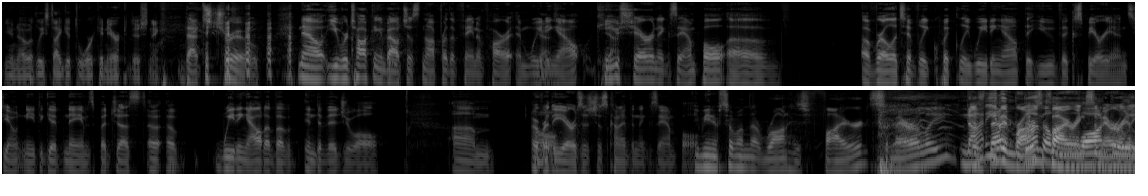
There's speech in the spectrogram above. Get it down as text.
You know at least i get to work in air conditioning. That's true. now you were talking about just not for the faint of heart and weeding out. Can you share an example of of relatively quickly weeding out that you've experienced? You don't need to give names, but just a, a weeding out of an individual um, over the years is just kind of an example. You mean if someone that Ron has fired summarily? Not there- even Ron firing summarily, li-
